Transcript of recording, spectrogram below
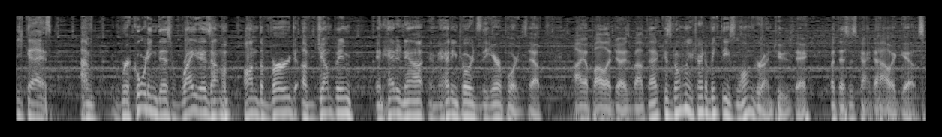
because I'm recording this right as I'm on the verge of jumping and heading out and heading towards the airport. So I apologize about that because normally I try to make these longer on Tuesday, but this is kind of how it goes.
